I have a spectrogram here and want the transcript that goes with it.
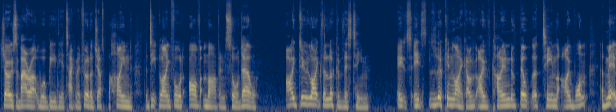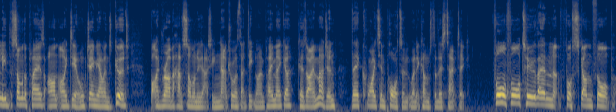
Joe Sabara will be the attacking midfielder just behind the deep lying forward of Marvin Sordell. I do like the look of this team. It's it's looking like I've I've kind of built a team that I want. Admittedly, some of the players aren't ideal. Jamie Allen's good, but I'd rather have someone who's actually natural as that deep line playmaker, because I imagine they're quite important when it comes to this tactic. 4 4 2 then for Scunthorpe,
